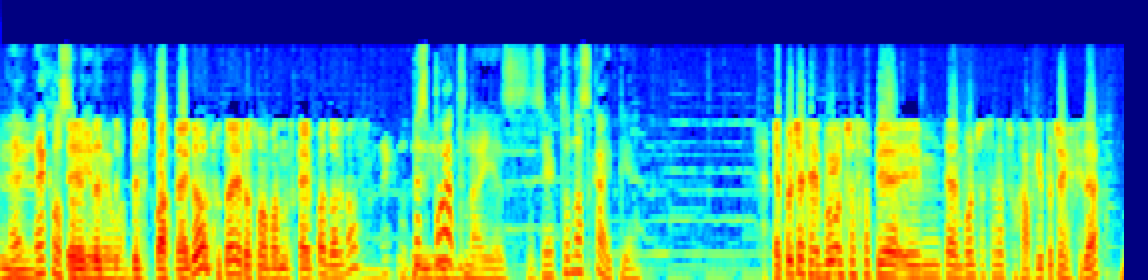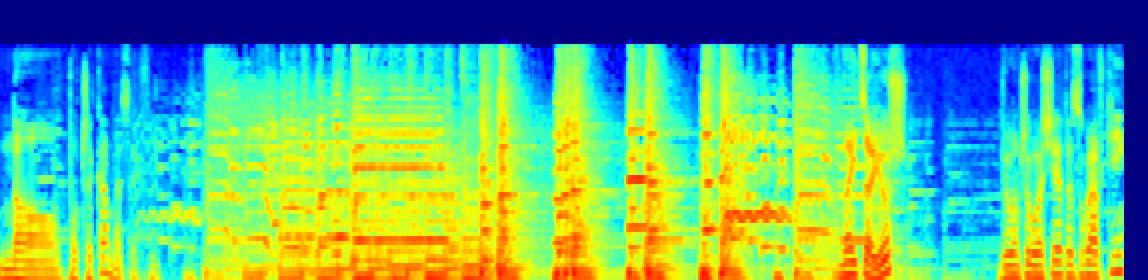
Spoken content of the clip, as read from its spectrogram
E echo E, sobie coś wyłącz. bezpłatnego? Tutaj rozmowa na Skype'a do was? Bezpłatna jest, jak to na Skype'ie. E, poczekaj, wyłączę sobie ten, włączę sobie na słuchawki. Poczekaj chwilę. No, poczekamy za chwilę. No i co już? Wyłączyło się te słuchawki?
